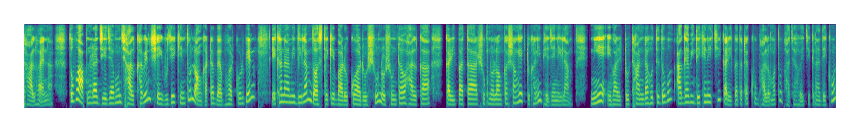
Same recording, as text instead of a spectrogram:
ঝাল হয় না। তবু আপনারা যে যেমন ঝাল খাবেন, সেই বুঝেই কিন্তু লঙ্কাটা ব্যবহার করবেন। এখানে আমি দিলাম দশ থেকে বারো কোয়া রসুন। রসুনটাও হালকা কারি পাতা শুকনো লঙ্কার সঙ্গে একটুখানি ভেজে নিলাম। নিয়ে এবার একটু ঠান্ডা হতে দেবো। আগে আমি দেখে নিচ্ছি কারি পাতাটা খুব ভালো মতো ভাজা হয়েছে কিনা। দেখুন।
